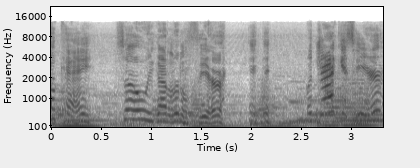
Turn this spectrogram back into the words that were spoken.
Okay, so we got a little fear. but Jak is here.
